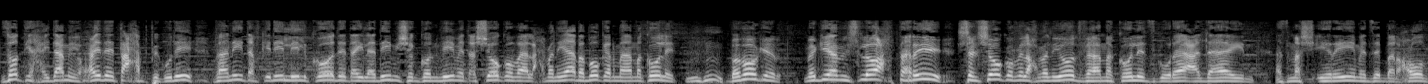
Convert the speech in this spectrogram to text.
זאת יחידה מיוחדת תחת פיקודי, ואני תפקידי ללכוד את הילדים שגונבים את השוקו והלחמנייה בבוקר מהמכולת. בבוקר מגיע משלוח טרי של שוקו ולחמניות והמכולת סגורה עדיין, אז משאירים את זה ברחוב,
